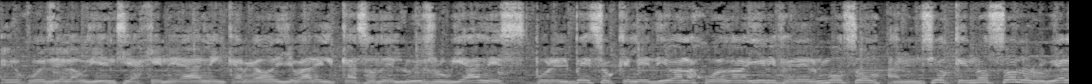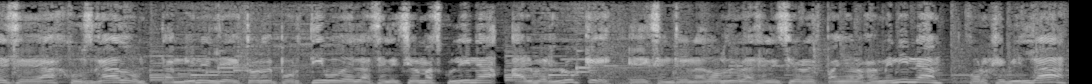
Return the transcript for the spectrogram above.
El juez de la audiencia general encargado de llevar el caso de Luis Rubiales por el beso que le dio a la jugadora Jennifer Hermoso anunció que no solo Rubiales será juzgado, también el director deportivo de la selección masculina Albert Luque, el exentrenador de la selección española femenina Jorge Vildá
